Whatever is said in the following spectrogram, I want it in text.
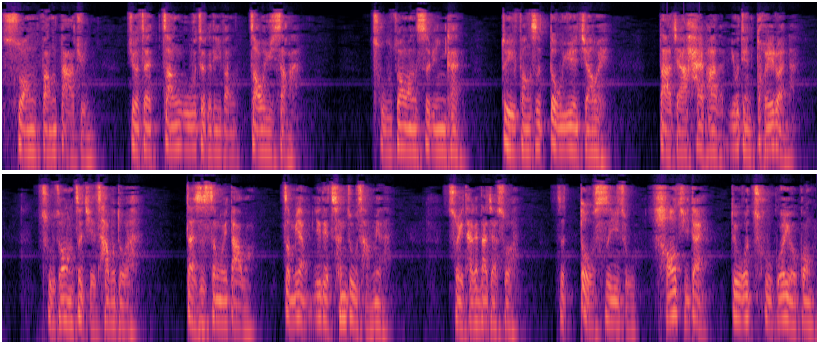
双方大军就在张乌这个地方遭遇上了。楚庄王士兵一看，对方是窦月娇，哎，大家害怕的有点腿软了。楚庄王这也差不多了，但是身为大王，怎么样也得撑住场面啊。所以他跟大家说：“这窦氏一族好几代对我楚国有功，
